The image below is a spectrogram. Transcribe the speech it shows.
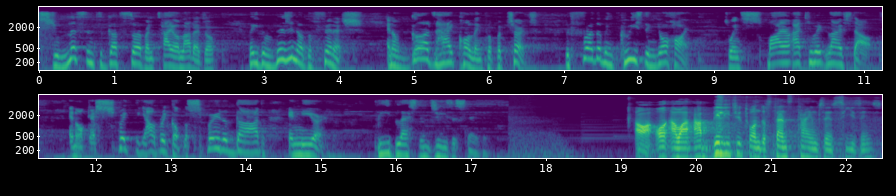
as you listen to God's servant Tayo Ladajo, may the vision of the finish and of God's high calling for the church be further increased in your heart to inspire accurate lifestyle and orchestrate the outbreak of the Spirit of God in the earth. Be blessed in Jesus' name. Our, our ability to understand times and seasons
